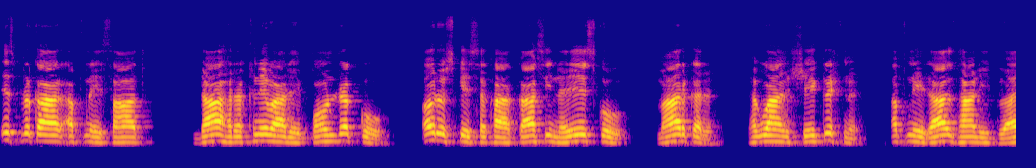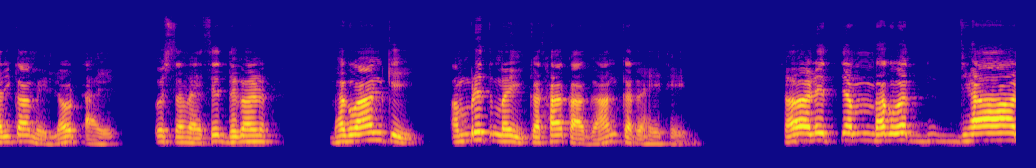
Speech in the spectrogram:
इस प्रकार अपने साथ डाह रखने वाले पौंड्रक को और उसके सखा काशी नरेश को मारकर भगवान श्री कृष्ण अपनी राजधानी द्वारिका में लौट आए। उस समय सिद्धगण भगवान की अमृतमयी कथा का गान कर रहे थे। स नित्यम भगवद ध्यान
